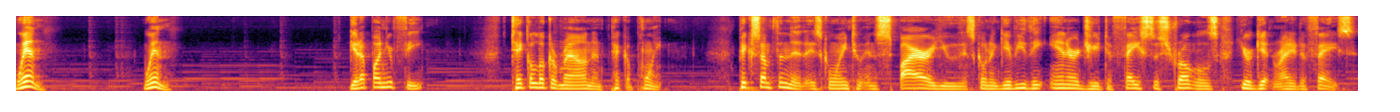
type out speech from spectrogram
win. Win. Get up on your feet, take a look around, and pick a point. Pick something that is going to inspire you, that's going to give you the energy to face the struggles you're getting ready to face.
